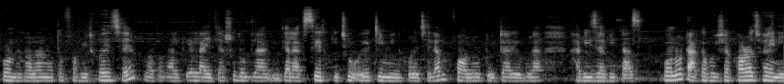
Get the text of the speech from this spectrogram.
পনেরো ডলার মতো প্রফিট হয়েছে। গতকালকে লাইকা শুধু গ্যালাক্সির কিছু ওয়ে টিমিং করেছিলাম। ফলো টুইটার এগুলা হাবিজাবি কাজ। কোনো টাকা পয়সা খরচ হয়নি।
